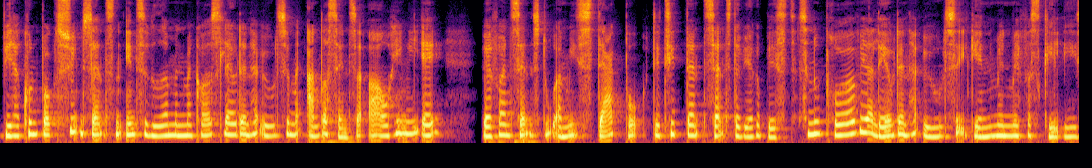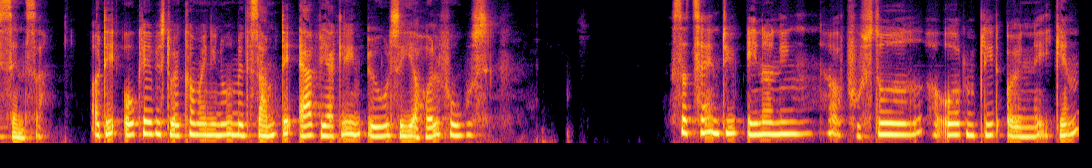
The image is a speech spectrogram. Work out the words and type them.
Vi har kun brugt synsansen indtil videre, men man kan også lave den her øvelse med andre sanser, og afhængig af, hvad for en sans du er mest stærk på. Det er tit den sans, der virker bedst. Så nu prøver vi at lave den her øvelse igen, men med forskellige sanser. Og det er okay, hvis du ikke kommer ind i nuet med det samme. Det er virkelig en øvelse i at holde fokus. Så tag en dyb indånding og pust ud og åbn blidt øjnene igen.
